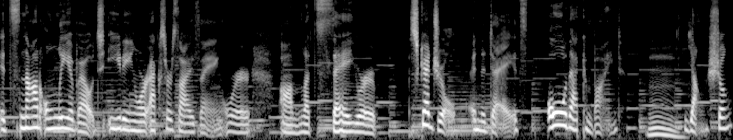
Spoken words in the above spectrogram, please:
It's not only about eating or exercising or, um, let's say, your schedule in the day. It's all that combined. Mm. 养生.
